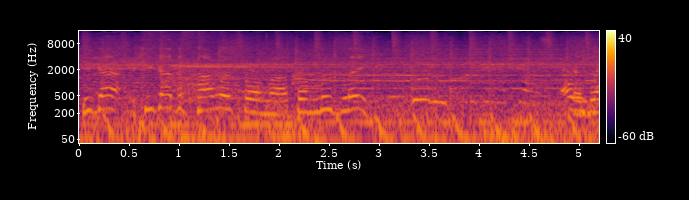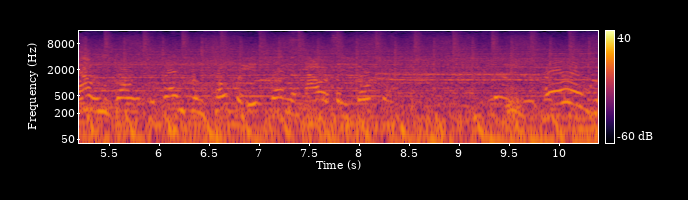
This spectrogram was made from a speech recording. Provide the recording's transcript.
He got he got the power from uh, from Loot Lake. Oh, and now he's going, he's from Topa. He's getting the power from Topa. Oh, Oh,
